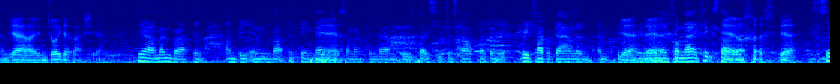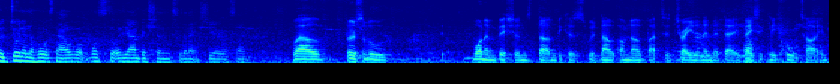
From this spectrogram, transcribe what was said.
And yeah, I enjoyed it last year. Yeah, I remember. I think unbeaten about 15 games Yeah. or something, and um, it was basically just after I think we travelled down and, and beat Yeah, yeah. and then from there it Yeah, kickstarted. yeah. So joining the Hawks now, what, what's sort of your ambitions for the next year or so? Well, first of all, one ambition's done because we're now I'm now back to training in the day, basically full time,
